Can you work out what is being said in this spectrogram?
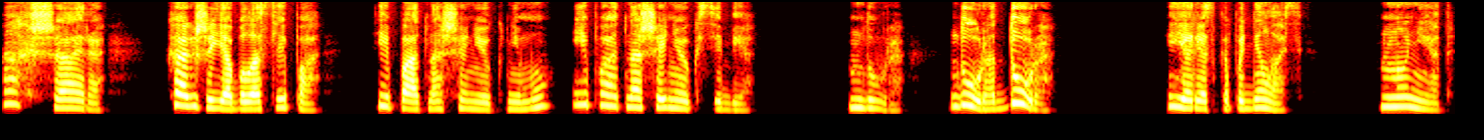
Ах, Шайра, как же я была слепа. И по отношению к нему, и по отношению к себе. Дура, дура, дура. Я резко поднялась. Ну нет,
